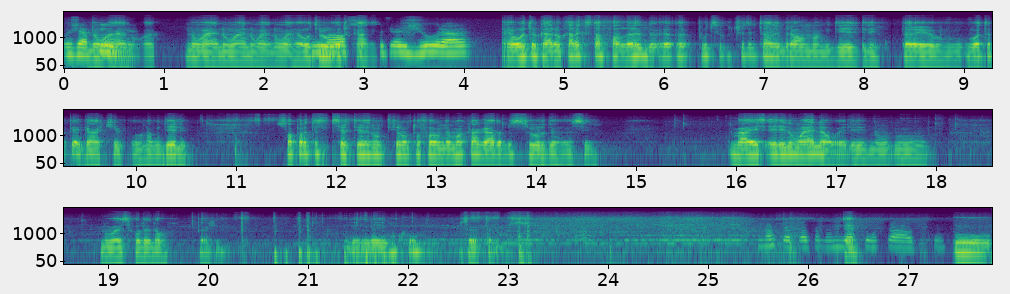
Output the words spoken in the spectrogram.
o Não é, não é. Não é, não é, não é, não é. É outro, Nossa, outro cara. eu podia jurar. É outro cara. O cara que você tá falando. eu- eu- putz, deixa eu tentar lembrar o nome dele. Pera aí, eu vou até pegar aqui o nome dele. Só pra ter certeza não- que eu não tô falando nenhuma cagada absurda, assim. Mas ele não é, não. Ele não, não, não é esse rolê, não. Pera aqui. Elenco dos Eternos. Nossa, passa uma É. moto muito alta. O,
